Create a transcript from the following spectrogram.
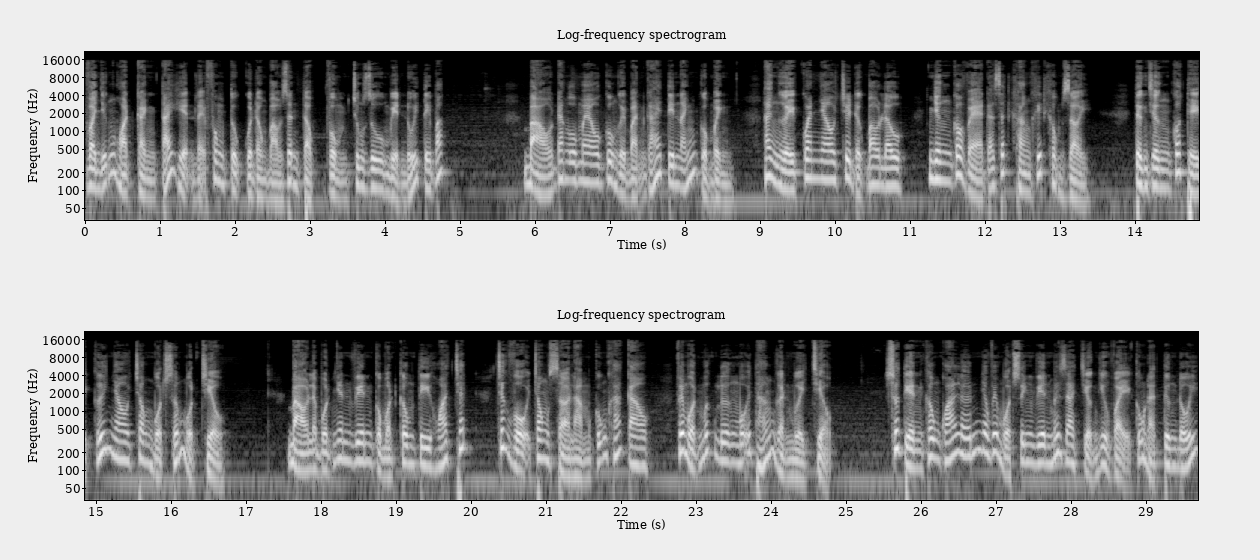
và những hoạt cảnh tái hiện lại phong tục của đồng bào dân tộc vùng Trung Du miền núi Tây Bắc. Bảo đang ôm eo cô người bạn gái tên Ánh của mình. Hai người quen nhau chưa được bao lâu nhưng có vẻ đã rất khăng khít không rời. Tưởng chừng có thể cưới nhau trong một sớm một chiều. Bảo là một nhân viên của một công ty hóa chất, chức vụ trong sở làm cũng khá cao, với một mức lương mỗi tháng gần 10 triệu. Số tiền không quá lớn nhưng với một sinh viên mới ra trường như vậy cũng là tương đối.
